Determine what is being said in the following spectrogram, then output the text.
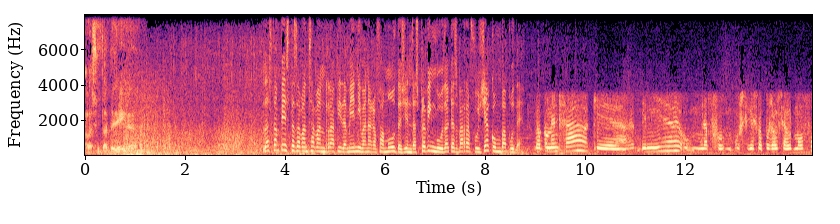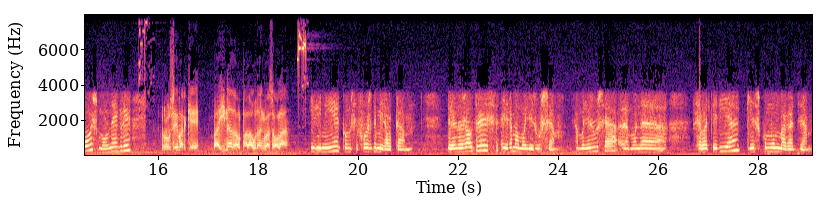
a la ciutat de Lleida. Les tempestes avançaven ràpidament i van agafar molta gent desprevinguda que es va refugiar com va poder. Va començar que venia una... O sigui, es va posar el cel molt fosc, molt negre, Roser Barquer, veïna del Palau d'Anglesola. i venia com si fos de mirar el camp. Però nosaltres érem a Mollerussa. A Mollerussa, amb una sabateria que és com un magatzem.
